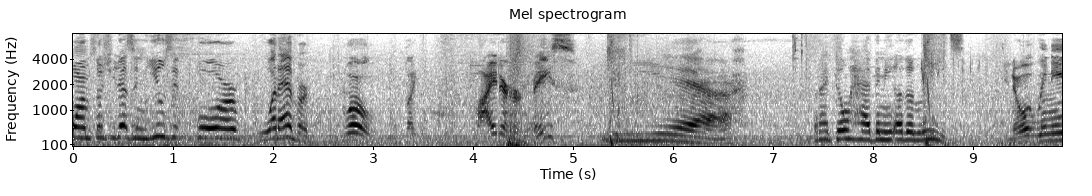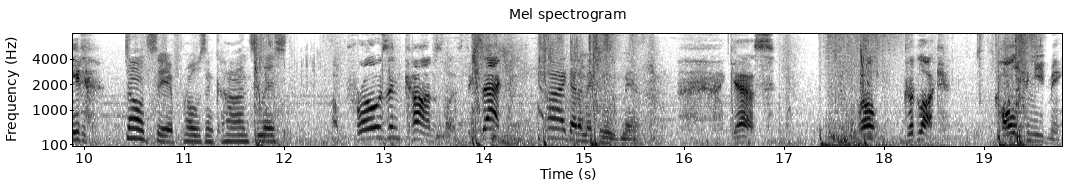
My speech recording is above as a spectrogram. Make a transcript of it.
form so she doesn't use it for whatever. Whoa, like, lie to her face? Yeah. But I don't have any other leads. You know what we need? Don't say a pros and cons list. A pros and cons list, exactly. I gotta make a move, man. I guess. Well, good luck. Call if you need me.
